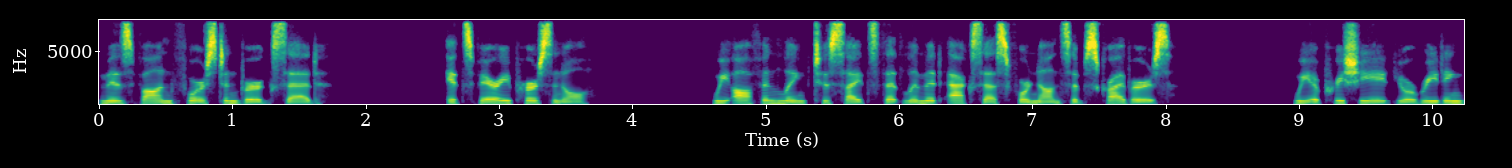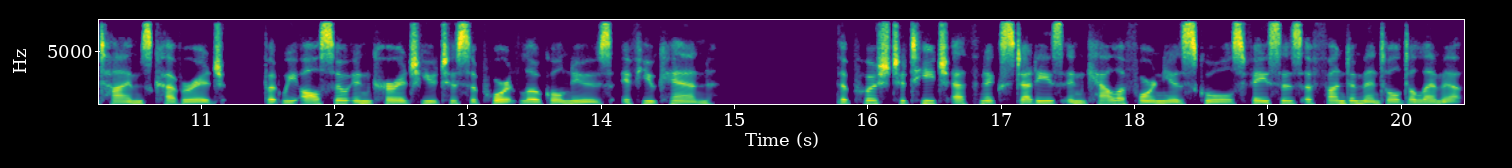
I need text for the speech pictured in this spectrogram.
Ms. von Furstenberg said. It's very personal. We often link to sites that limit access for non-subscribers. We appreciate your Reading Times coverage, but we also encourage you to support local news if you can. The push to teach ethnic studies in California's schools faces a fundamental dilemma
